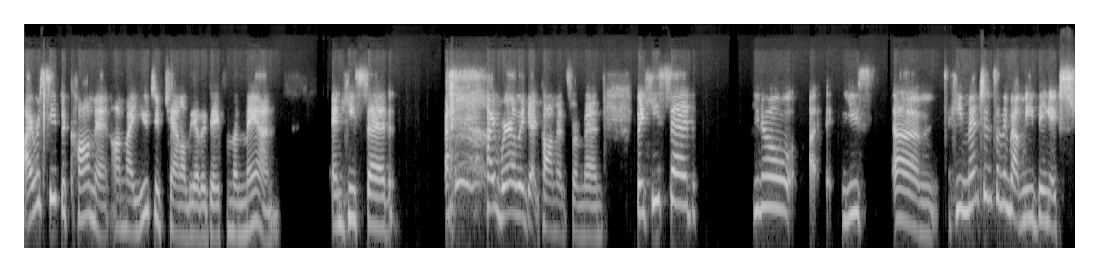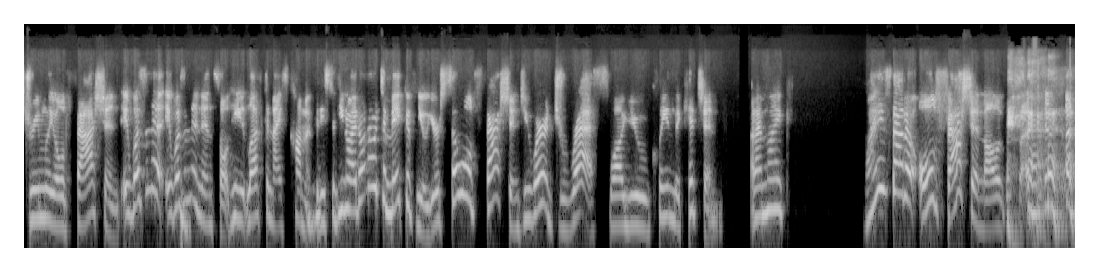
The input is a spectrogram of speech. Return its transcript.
I received a comment on my YouTube channel the other day from a man, and he said, I rarely get comments from men, but he said, you know, uh, you um, he mentioned something about me being extremely old fashioned. It wasn't a, it wasn't an insult. He left a nice comment, but he said, you know, I don't know what to make of you. You're so old fashioned. You wear a dress while you clean the kitchen. And I'm like, why is that an old fashioned all of a sudden?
